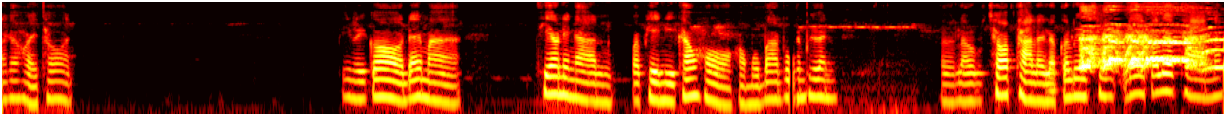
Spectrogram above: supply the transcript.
นะคะ หอยทอด พี่นุ้ยก็ได้มาเที่ยวในงานประเพณีข้าวห่อของหมู่บ้านพวกเพื่อนๆเออเราชอบทานอะไรเราก็เลือกชอบแรกก็เลือกทานนะ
